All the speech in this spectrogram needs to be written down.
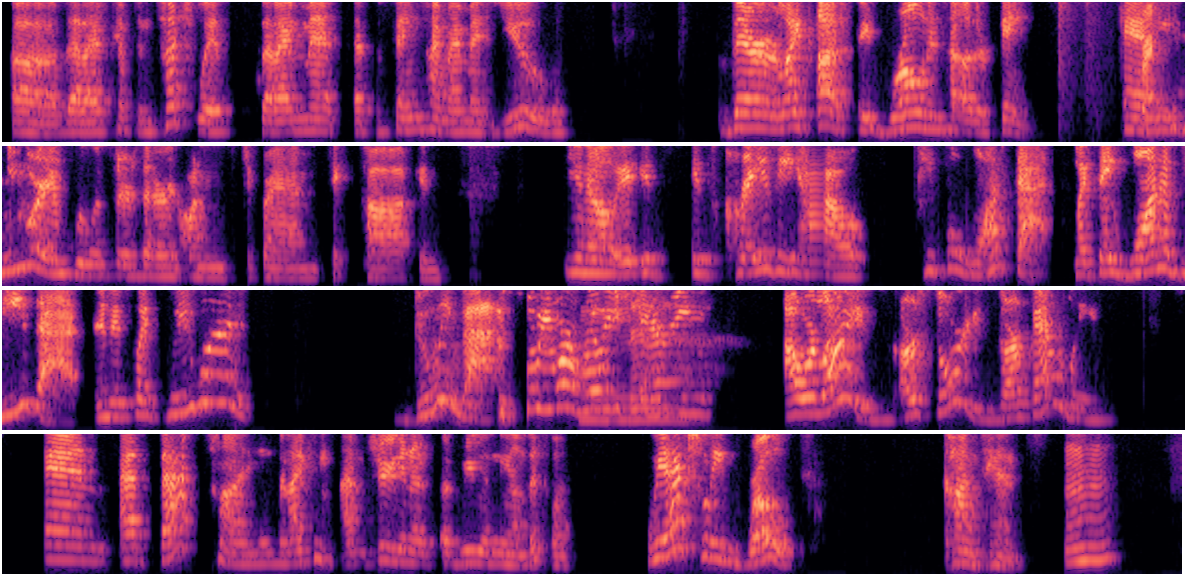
uh, that I've kept in touch with that I met at the same time I met you they're like us, they've grown into other things. And right. these newer influencers that are on Instagram, TikTok, and you know, it, it's it's crazy how people want that. Like they want to be that. And it's like we weren't doing that. we were really oh, sharing our lives, our stories, our families. And at that time, and I can, I'm sure you're gonna agree with me on this one, we actually wrote content. Mm-hmm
